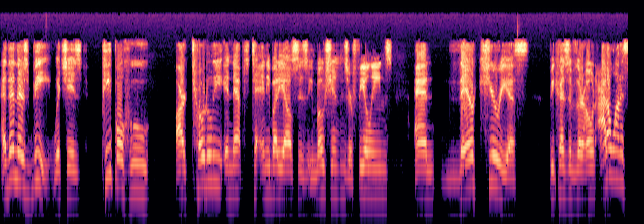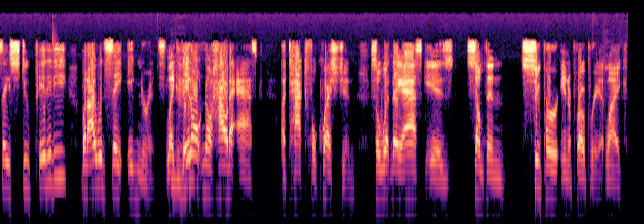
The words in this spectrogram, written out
And then there's B, which is people who are totally inept to anybody else's emotions or feelings and they're curious because of their own I don't want to say stupidity, but I would say ignorance. Like mm-hmm. they don't know how to ask a tactful question. So what they ask is something super inappropriate like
